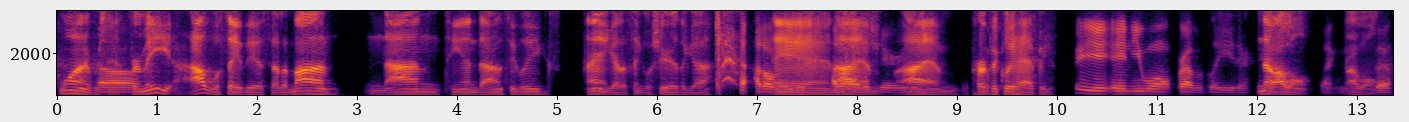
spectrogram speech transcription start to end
One hundred percent. Um, For me, I will say this: out of my nine, ten dynasty leagues, I ain't got a single share of the guy, I don't and I I, don't a am. I am perfectly happy. And you won't probably either. No, I won't. Like me. I won't. So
